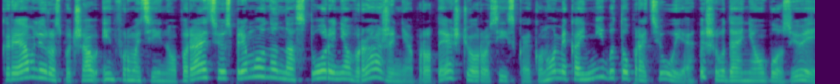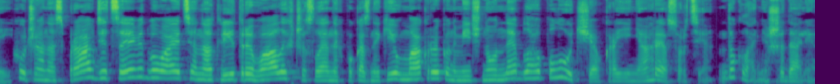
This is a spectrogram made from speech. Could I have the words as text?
Кремль розпочав інформаційну операцію, спрямовану на створення враження про те, що російська економіка нібито працює, пише видання обоз.ua. Хоча насправді це відбувається на тлі тривалих численних показників макроекономічного неблагополуччя в країні агресорці. Докладніше далі.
